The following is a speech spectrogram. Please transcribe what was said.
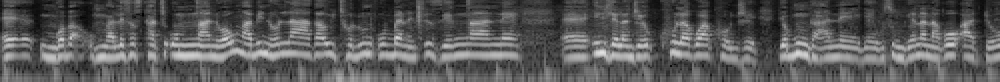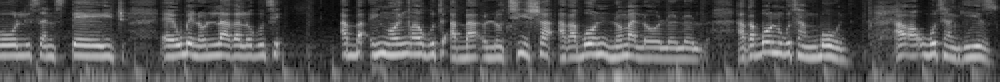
eh ngoba ngalesa sikhathi umncane wawungabi nolaka uyithola uba nenhliziyo encane eh indlela nje yokukhula kwakho nje yobungane ke usungena nako adolescent stage eh ube nolaka lokuthi aba ingonxa ukuthi aba lo thisha akaboni noma lo lo akaboni ukuthi angiboni ukuthi angizwe.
